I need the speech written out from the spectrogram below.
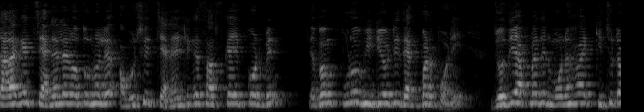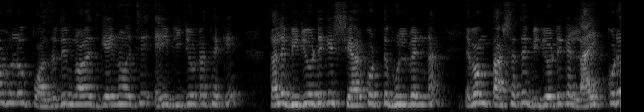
তার আগে চ্যানেলে নতুন হলে অবশ্যই চ্যানেলটিকে সাবস্ক্রাইব করবেন। এবং পুরো ভিডিওটি দেখবার পরে যদি আপনাদের মনে হয় কিছুটা হলেও পজিটিভ নলেজ গেইন হয়েছে এই ভিডিওটা থেকে, তাহলে ভিডিওটিকে শেয়ার করতে ভুলবেন না এবং তার সাথে ভিডিওটিকে লাইক করে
